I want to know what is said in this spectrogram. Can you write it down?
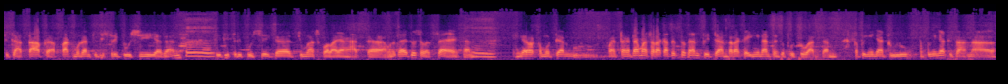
didata berapa kemudian didistribusi ya kan hmm. didistribusi ke jumlah sekolah yang ada menurut saya itu selesai kan hmm. hingga kemudian kadang-kadang masyarakat itu kan beda antara keinginan dan kebutuhan kan kepinginnya dulu kepinginnya di sana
